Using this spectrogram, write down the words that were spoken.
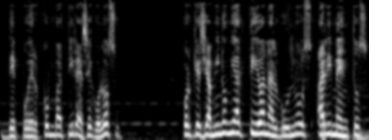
de poder combatir a ese goloso. Porque si a mí no me activan algunos alimentos,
